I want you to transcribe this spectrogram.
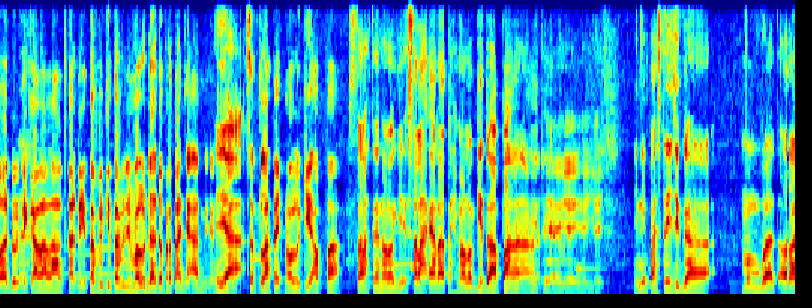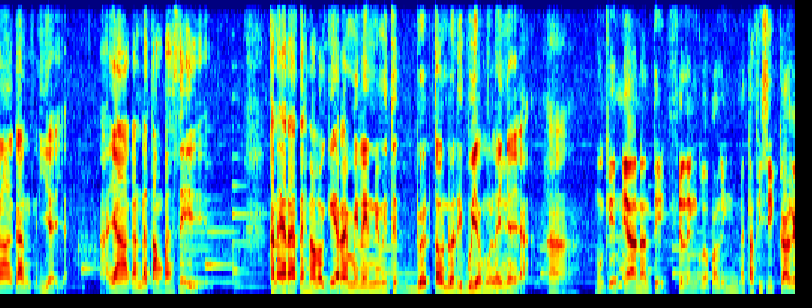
waduh ini kalah langkah nih tapi kita minimal udah ada pertanyaan ya Iya. setelah teknologi apa Setelah teknologi, setelah era teknologi itu apa? Ah, gitu iya, ya. iya, iya, iya. Ini pasti juga membuat orang akan iya iya. Yang akan datang pasti kan era teknologi era milenium itu dua- tahun 2000 ya mulainya Iya. ya. Ah. Mungkin ya nanti feeling gue paling metafisika.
